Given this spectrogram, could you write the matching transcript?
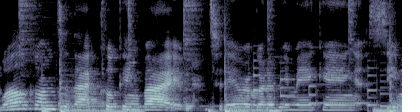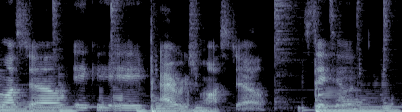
Welcome to That Cooking Vibe. Today we're going to be making sea moss gel, aka Irish moss gel. Stay tuned.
